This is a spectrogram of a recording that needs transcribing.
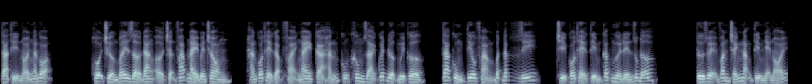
ta thì nói ngắn gọn. Hội trưởng bây giờ đang ở trận pháp này bên trong, hắn có thể gặp phải ngay cả hắn cũng không giải quyết được nguy cơ, ta cùng tiêu phàm bất đắc dĩ, chỉ có thể tìm các ngươi đến giúp đỡ. Từ duệ văn tránh nặng tìm nhẹ nói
